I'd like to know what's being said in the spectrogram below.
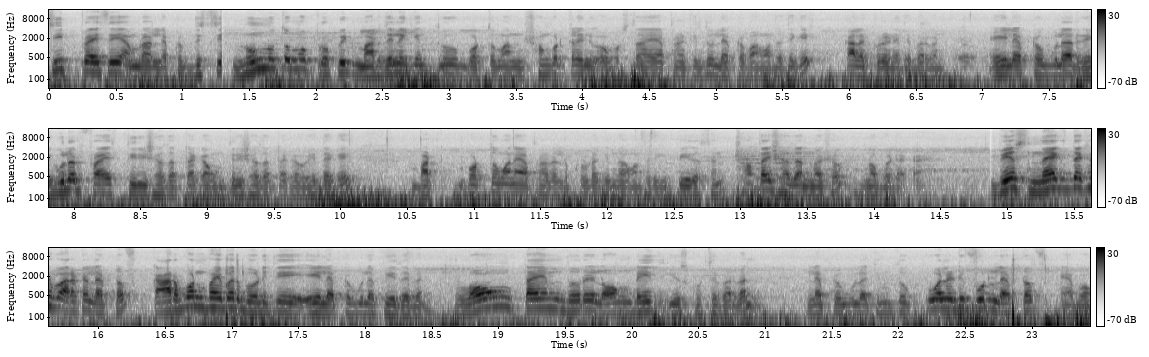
চিপ প্রাইসে আমরা ল্যাপটপ দিচ্ছি। ন্যূনতম প্রফিট মার্জিনে কিন্তু বর্তমান সংকটকালীন অবস্থায় আপনারা কিন্তু ল্যাপটপ আমাদের থেকে কালেক্ট করে নিতে পারবেন। এই ল্যাপটপগুলোর রেগুলার প্রাইস তিরিশ হাজার টাকা, উনত্রিশ হাজার টাকা হয়ে থাকে। বাট বর্তমানে আপনারা ল্যাপটপটা কিন্তু আমাদের থেকে পেয়ে যাচ্ছেন সাতাইশ হাজার নয়শো নব্বই টাকায় বেশ নেক দেখাবো আরেকটা ল্যাপটপ কার্বন ফাইবার বডিতে এই ল্যাপটপগুলো পেয়ে যাবেন। লং টাইম ধরে লং ডেজ ইউজ করতে পারবেন। ল্যাপটপগুলো কিন্তু কোয়ালিটিফুল ল্যাপটপ এবং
